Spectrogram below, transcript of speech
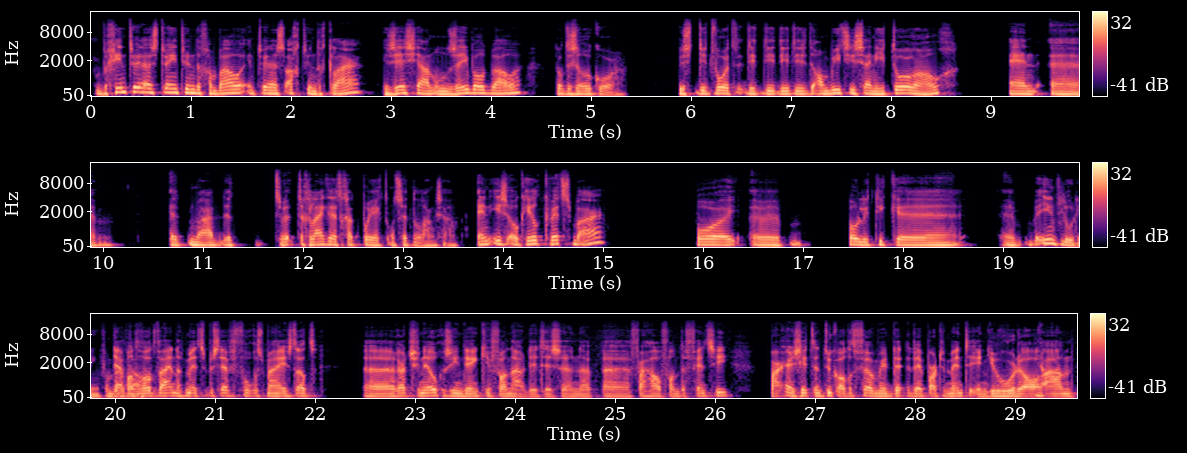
begin 2022 gaan bouwen, in 2028 klaar. In zes jaar een onderzeeboot bouwen, dat is een record. Dus dit wordt, dit, dit, dit is, de ambities zijn hier torenhoog. En, uh, het, maar de, tegelijkertijd gaat het project ontzettend langzaam. En is ook heel kwetsbaar voor uh, politieke beïnvloeding. Van ja, want wat weinig mensen beseffen volgens mij is dat uh, rationeel gezien denk je van nou dit is een verhaal van defensie. Maar er zitten natuurlijk altijd veel meer de departementen in. Je roerde al ja. aan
